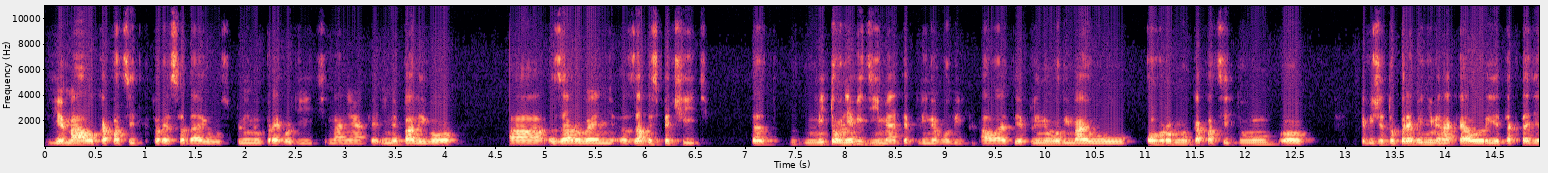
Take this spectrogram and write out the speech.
je málo kapacít, ktoré sa dajú z plynu prehodiť na nejaké iné palivo a zároveň zabezpečiť my to nevidíme, tie plynovody, ale tie plynovody majú ohromnú kapacitu. kebyže to premeníme na kalórie, tak tady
